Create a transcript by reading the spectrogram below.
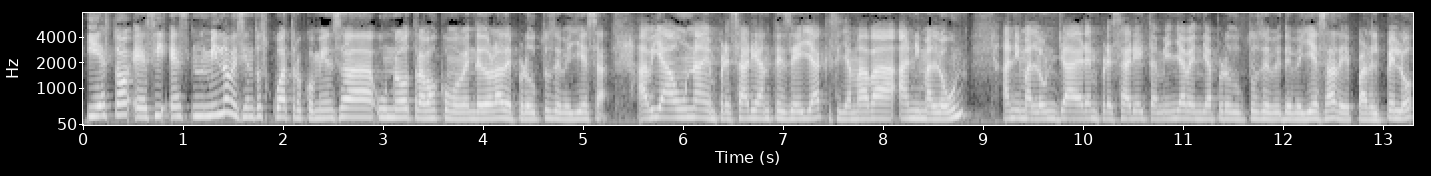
Y esto es, sí, es en 1904, comienza un nuevo trabajo como vendedora de productos de belleza. Había una empresaria antes de ella que se llamaba Annie Malone. Annie Malone ya era empresaria y también ya vendía productos de, de belleza de, para el pelo.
